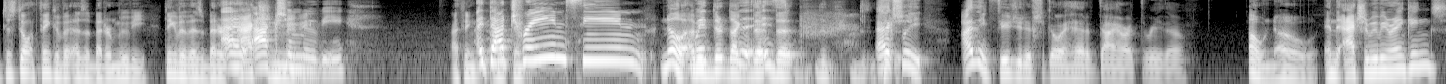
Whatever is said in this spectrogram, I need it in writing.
just don't think of it as a better movie. Think of it as a better An action, movie. movie. I think Uh, I That think- train scene. No, I mean they're like the- the, is- the, the, the- actually, I think Fugitive should go ahead of Die Hard Three though. Oh no! In the action movie rankings,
